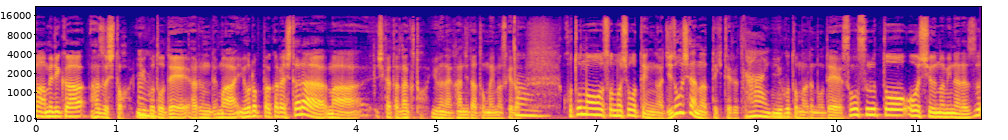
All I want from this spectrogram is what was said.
まあ、アメリカ外しということであるんで、うん、まあ、ヨーロッパからしたら、まあ仕方なくというような感じだと思いますけど、事、うん、のその焦点が自動車になってきているとい。うこともあるので、はい、そうすると、欧州のみならず、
